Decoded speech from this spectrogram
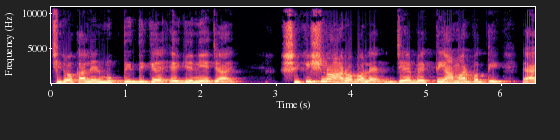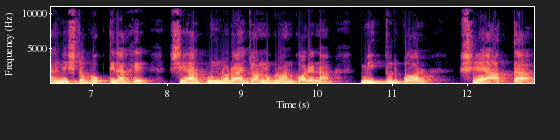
চিরকালীন মুক্তির দিকে এগিয়ে নিয়ে যায়। শ্রীকৃষ্ণ আরও বলেন, যে ব্যক্তি আমার প্রতি একনিষ্ঠ ভক্তি রাখে, সে আর পুনরায় জন্মগ্রহণ করে না। মৃত্যুর পর সে আত্মা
